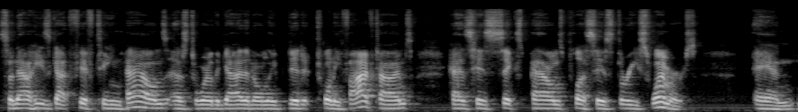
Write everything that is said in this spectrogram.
So now he's got 15 pounds, as to where the guy that only did it 25 times has his six pounds plus his three swimmers. And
